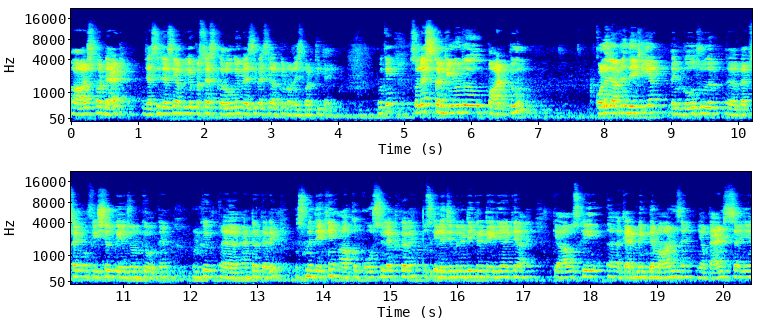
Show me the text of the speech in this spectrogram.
hours for that जैसे जैसे आप ये प्रोसेस करोगे वैसे वैसे आपकी नॉलेज बढ़ती जाएगी okay so let's continue to part two college आपने देख लिया then go through the website official page उनके होते हैं उनके एंटर uh, करें उसमें देखें आपका कोर्स सिलेक्ट करें उसकी एलिजिबिलिटी क्राइटेरिया क्या है क्या उसकी एकेडमिक डिमांड्स हैं? या बैंड्स चाहिए?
